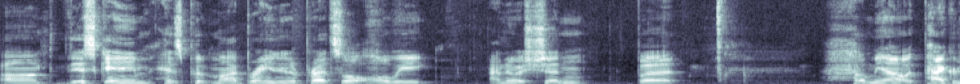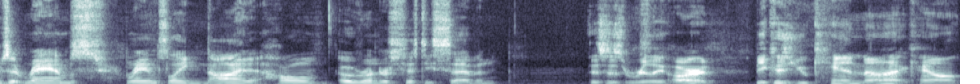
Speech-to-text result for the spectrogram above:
Um, this game has put my brain in a pretzel all week. I know it shouldn't, but help me out with Packers at Rams. Rams laying nine at home. Over under fifty seven. This is really hard because you cannot count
